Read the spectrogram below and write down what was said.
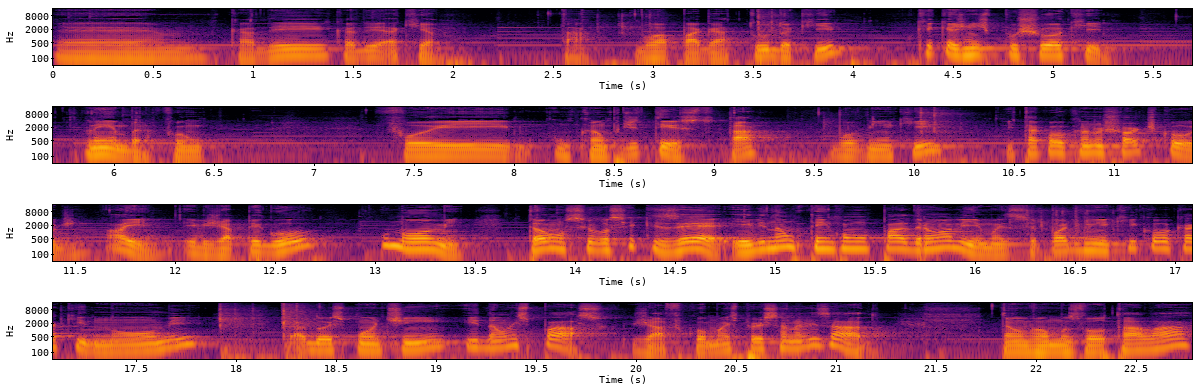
É, cadê? Cadê? Aqui, ó. Tá. Vou apagar tudo aqui. O que, que a gente puxou aqui? Lembra? Foi um, foi um campo de texto, tá? Vou vir aqui e tá colocando shortcode. Aí, ele já pegou o nome. Então, se você quiser, ele não tem como padrão ali, mas você pode vir aqui e colocar aqui nome, dar dois pontinhos e dar um espaço. Já ficou mais personalizado. Então, vamos voltar lá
